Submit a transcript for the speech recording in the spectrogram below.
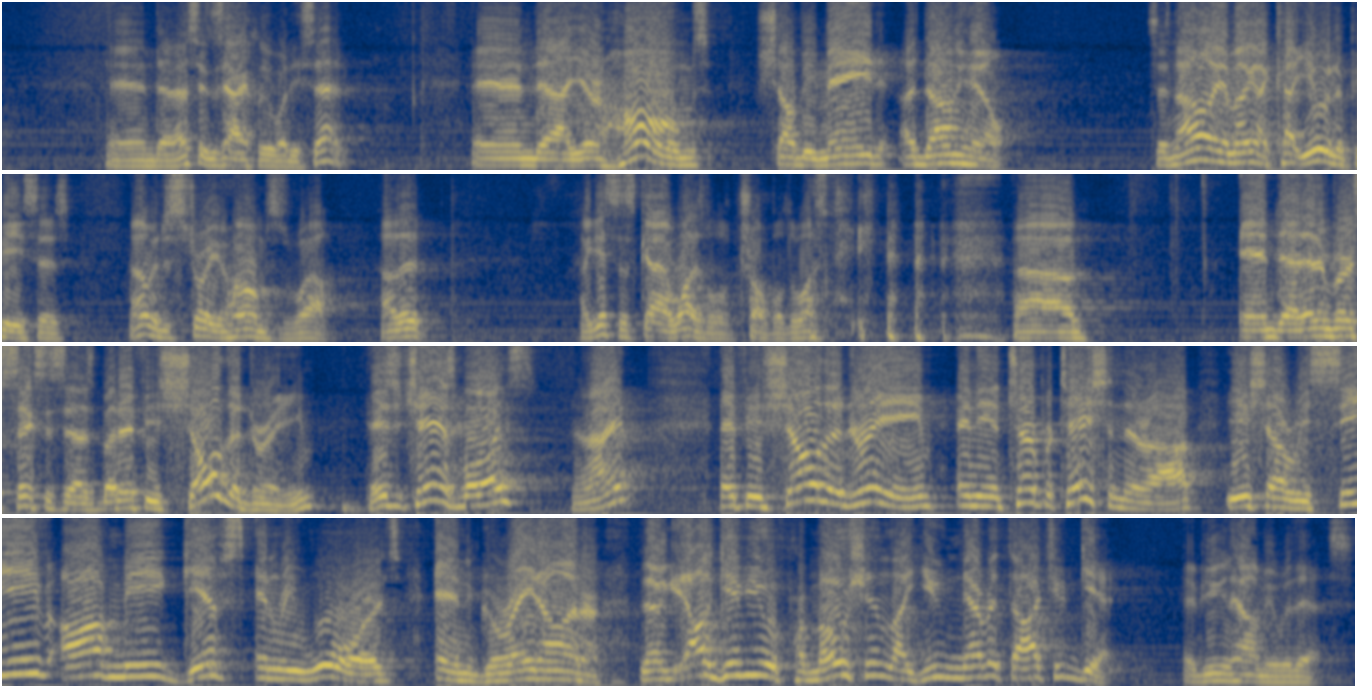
And uh, that's exactly what he said. And uh, your homes shall be made a dunghill. He says, not only am I going to cut you into pieces, I'm going to destroy your homes as well. Now that, I guess this guy was a little troubled, wasn't he? um, and uh, then in verse 6 he says, But if he show the dream, here's your chance, boys. All right? If you show the dream and the interpretation thereof, ye shall receive of me gifts and rewards and great honor. I'll give you a promotion like you never thought you'd get if you can help me with this.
